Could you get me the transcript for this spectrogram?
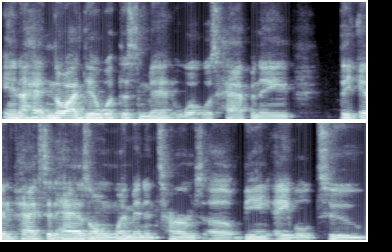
and I had no idea what this meant, what was happening, the impacts it has on women in terms of being able to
